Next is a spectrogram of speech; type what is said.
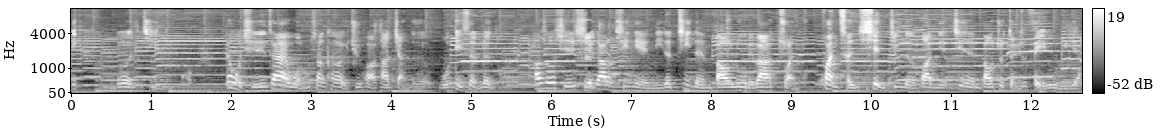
力，很多的技能哦。但我其实在网络上看到一句话，他讲的我自己是很认同。他说，其实斜杠青年，你的技能包如果没办法转换成现金的话，你的技能包就等于是废物一样。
